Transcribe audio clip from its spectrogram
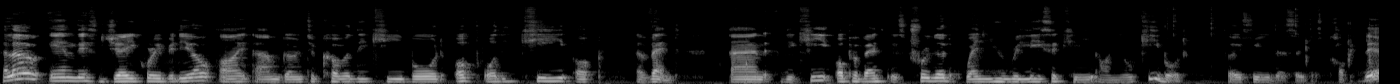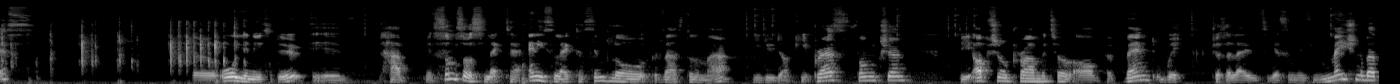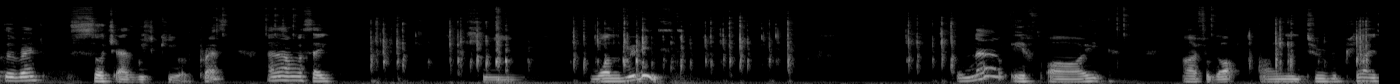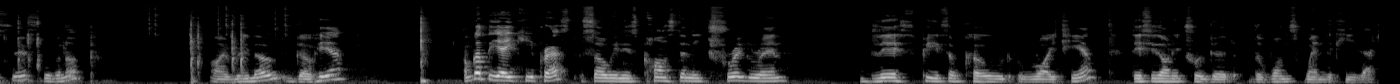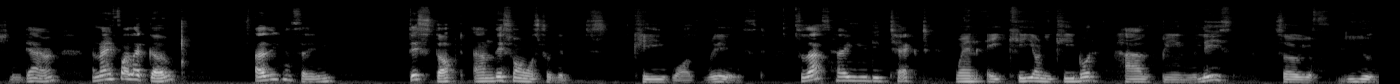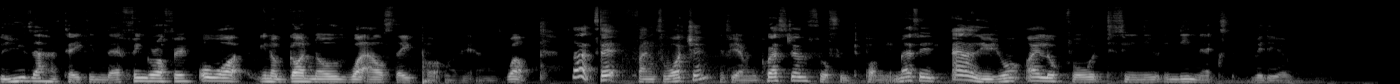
Hello, in this jQuery video I am going to cover the keyboard up or the key up event and the key up event is triggered when you release a key on your keyboard. So if we let's say just copy this so all you need to do is have some sort of selector, any selector, simple or advanced doesn't matter. You do dot key press function, the optional parameter of event, which just allows you to get some information about the event, such as which key was pressed. And I'm going to say key was released. So now if I, I forgot, I need to replace this with an up. I reload, go here. I've got the A key pressed, so it is constantly triggering this piece of code right here. This is only triggered the once when the key is actually down. And now if I let go, as you can see, this stopped and this one was triggered. This key was released. So that's how you detect when a key on your keyboard has been released. So the user has taken their finger off it or what, you know, God knows what else they've put on it as well. That's it. Thanks for watching. If you have any questions, feel free to pop me a message. And as usual, I look forward to seeing you in the next video.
